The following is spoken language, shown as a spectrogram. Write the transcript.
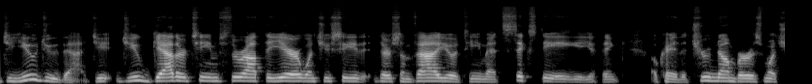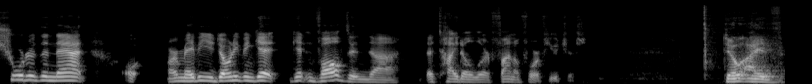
do you do that? Do you, do you gather teams throughout the year once you see there's some value? A team at 60, you think, okay, the true number is much shorter than that, or, or maybe you don't even get get involved in uh, a title or Final Four futures? Joe, I've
